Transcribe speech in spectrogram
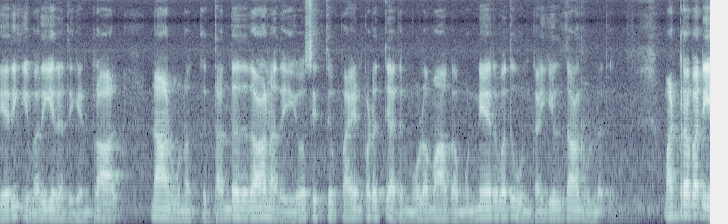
நெருங்கி வருகிறது என்றால் நான் உனக்கு தந்ததுதான் அதை யோசித்து பயன்படுத்தி அதன் மூலமாக முன்னேறுவது உன் கையில்தான் உள்ளது. மற்றபடி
